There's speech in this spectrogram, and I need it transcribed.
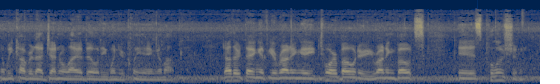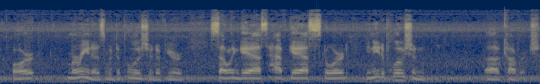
and we cover that general liability when you're cleaning them up. The other thing, if you're running a tour boat or you're running boats, is pollution or marinas with the pollution. If you're selling gas, have gas stored, you need a pollution uh, coverage.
